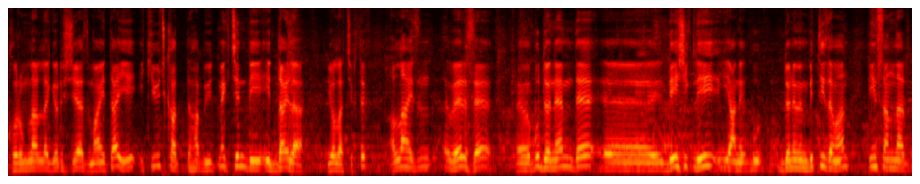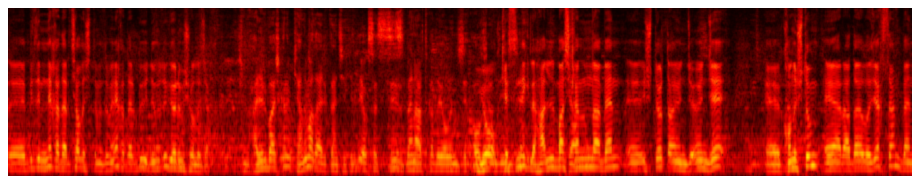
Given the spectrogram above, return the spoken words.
kurumlarla görüşeceğiz. Muay Thai'yi 2-3 kat daha büyütmek için bir iddiayla yola çıktık. Allah izin verirse e, bu dönemde e, değişikliği yani bu dönemin bittiği zaman insanlar e, bizim ne kadar çalıştığımızı ve ne kadar büyüdüğümüzü görmüş olacak. Şimdi Halil Başkanım kendim adaylıktan çekildi yoksa siz ben artık aday olunca olacağım Yok deyince- kesinlikle Halil Başkanımla ben e, 3-4 ay önce önce e, konuştum. Eğer aday olacaksan ben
